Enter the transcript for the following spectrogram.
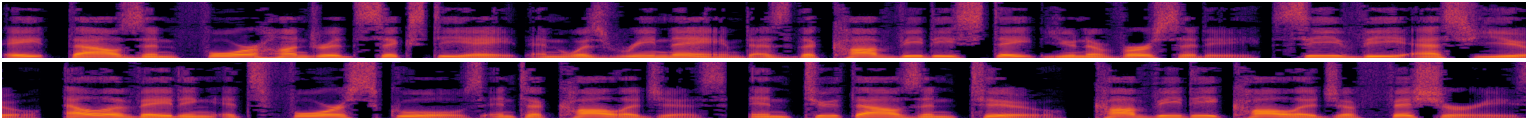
8468 and was renamed as the Cavite State University CVSU, elevating its four schools into colleges. In 2002, Cavite College of Fisheries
